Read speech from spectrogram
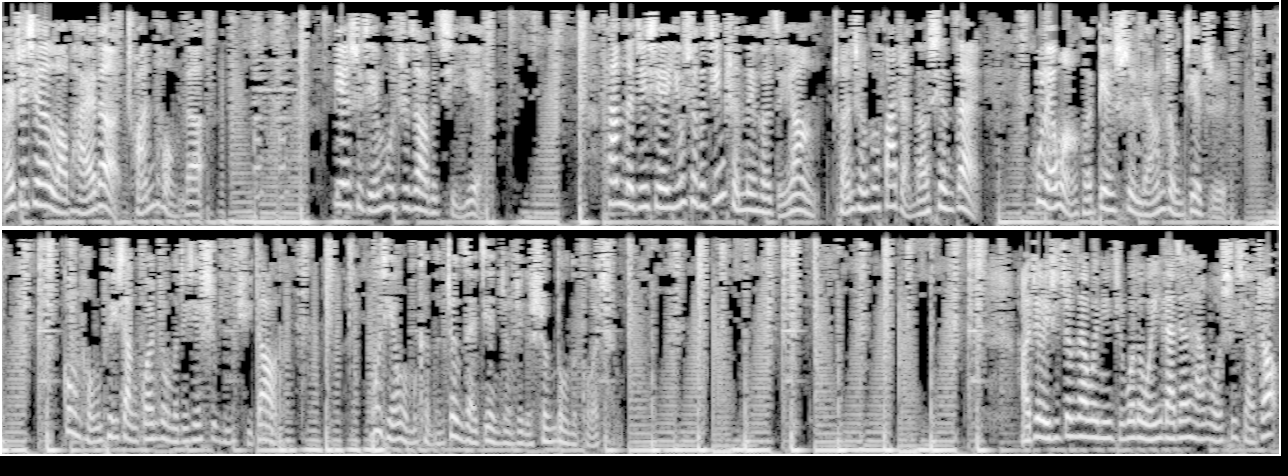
而这些老牌的、传统的电视节目制造的企业，他们的这些优秀的精神内核怎样传承和发展到现在？互联网和电视两种介质。共同推向观众的这些视频渠道呢？目前我们可能正在见证这个生动的过程。好，这里是正在为您直播的文艺大家谈，我是小昭。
